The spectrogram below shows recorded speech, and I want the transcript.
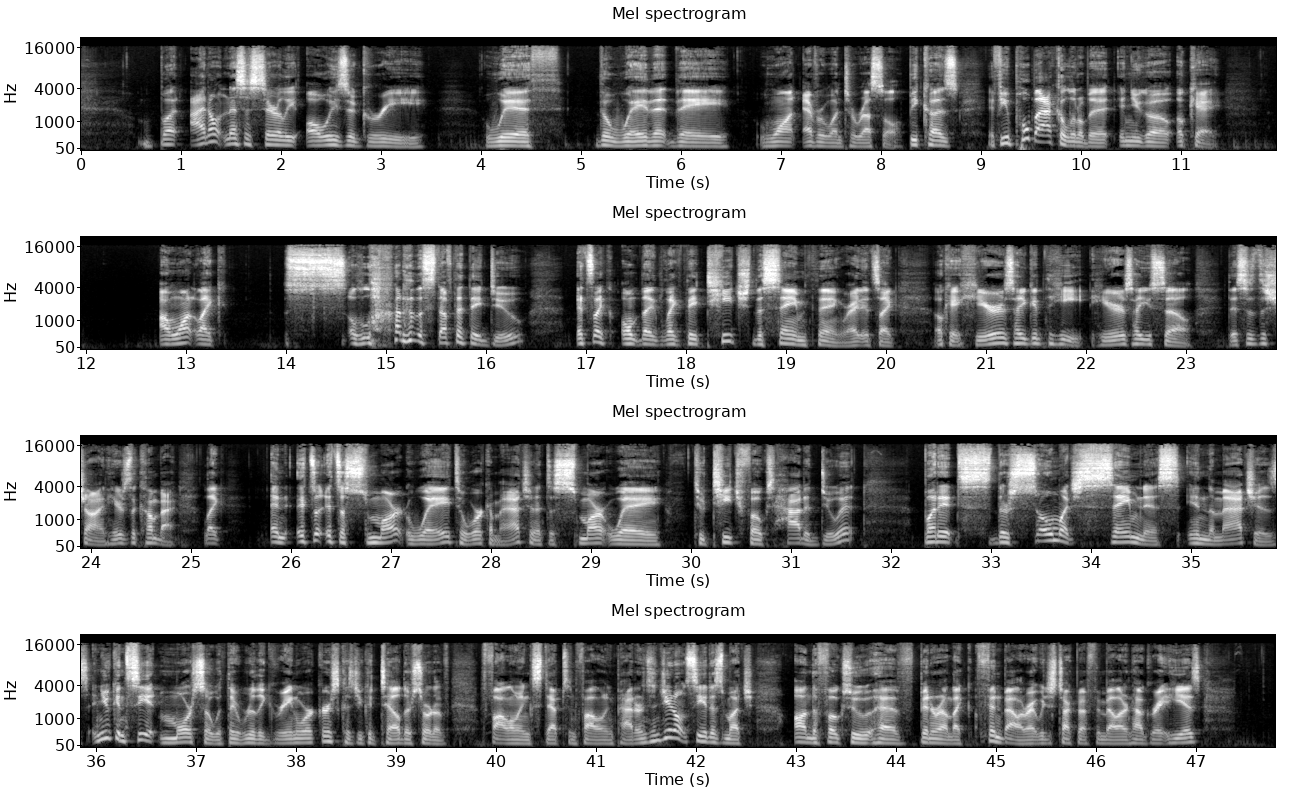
but I don't necessarily always agree with the way that they want everyone to wrestle. Because if you pull back a little bit and you go okay I want like a lot of the stuff that they do it's like oh, like like they teach the same thing right it's like okay, here's how you get the heat. Here's how you sell. This is the shine. Here's the comeback. Like, and it's a, it's a smart way to work a match, and it's a smart way to teach folks how to do it. But it's there's so much sameness in the matches, and you can see it more so with the really green workers because you could tell they're sort of following steps and following patterns, and you don't see it as much on the folks who have been around, like Finn Balor, right? We just talked about Finn Balor and how great he is.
